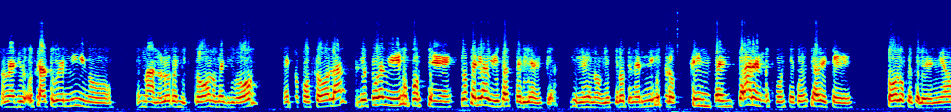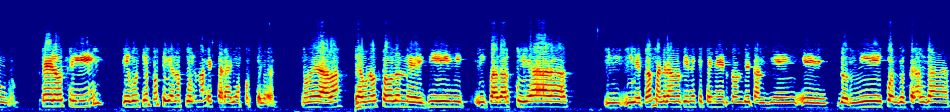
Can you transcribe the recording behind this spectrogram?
no me ayudó. O sea, tuve el niño, hermano, lo registró, no me ayudó me tocó sola. Yo tuve mi hijo porque yo quería vivir esa experiencia. Y dije, no, yo quiero tener mi hijo, pero sin pensar en las consecuencias de que todo lo que se le venía a uno. Pero sí, llegó un tiempo que ya no pude más estar allá porque no me daba. Ya uno solo en Medellín y, pagar cuidadas. Y, de todas maneras uno tiene que tener donde también eh, dormir cuando salga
